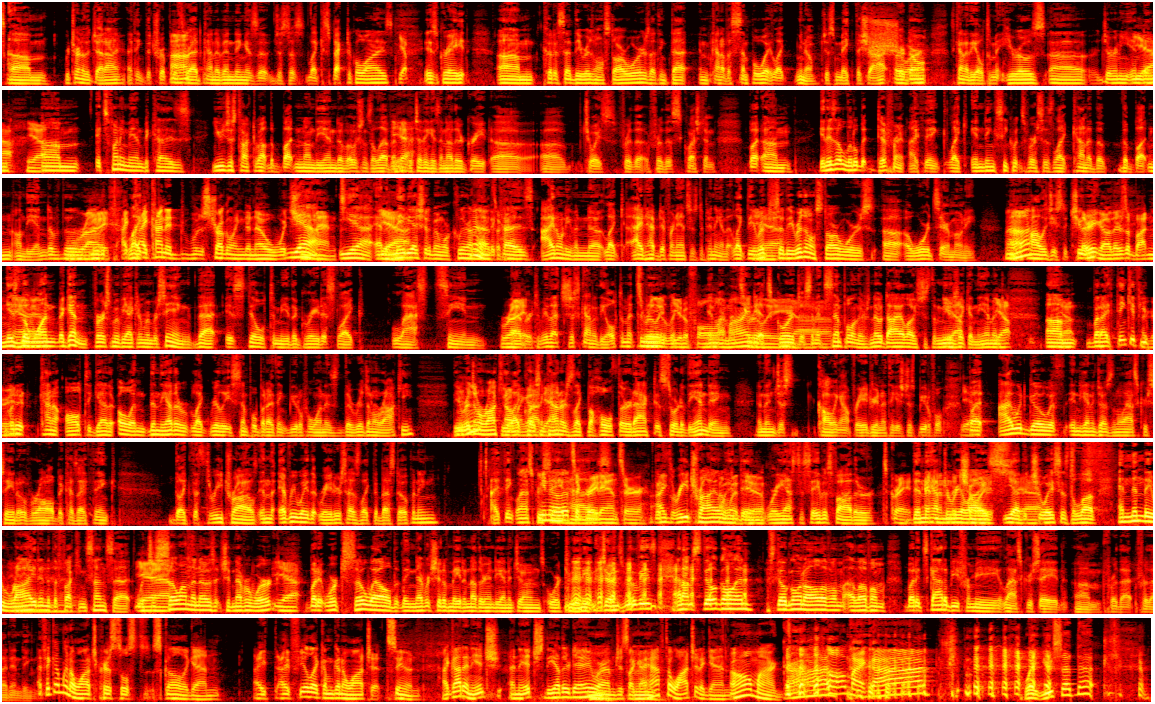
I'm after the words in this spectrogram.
Um, Return of the Jedi. I think the triple thread kind of ending is a, just a, like spectacle wise. Uh-huh. Yep. is great. Um, could have said the original Star Wars. I think that in kind of a simple way, like you know, just make the shot Sure. or don't. It's kind of the ultimate hero's uh, journey ending. Yeah, yeah. Um, it's funny, man, because you just talked about the button on the end of Ocean's Eleven, Yeah. which I think is another great uh, uh, choice for the for this question. But um, it is a little bit different, I think, like ending sequence versus like kind of the the button on the end of the right movie. I, like I kind of was struggling to know which yeah, you meant Yeah, and Yeah. maybe I should have been more clear on Yeah, that that's okay. because I don't even know. Like, I'd have different answers depending on that. Like the original, so the original Star Wars uh, award ceremony. uh Uh-huh. apologies to Chewie. there you go there's a button Is the one again first movie I can remember seeing that is still to me the greatest like last scene Right. ever to me. That's just kind of the ultimate. to really me. Beautiful in my it's mind. yeah, it's really, gorgeous and it's uh, simple and there's no dialogue. It's just the music Yep. and the image. Yep. Um, Yep. But I think if you Agreed. put it kind of all together. Oh, and then the other like really simple but I think beautiful one is the original Rocky. The original Rocky, Oh like Close God, yeah. Encounters, is like the whole third act is sort of the ending, and then just calling out for Adrian. I think is just beautiful. Yeah. But I would go with Indiana Jones and the Last Crusade overall because I think like the three trials in the, every way that Raiders has like the best opening. I think Last Crusade. you know that's a great answer The I- three trial I'm ending where he has to save his father. It's great. Then they And have then to the realize, choice, yeah, yeah. the choice is the love, and then they ride into the fucking sunset, which is so on the nose it should never work. Yeah. but it works so well that they never should have made another Indiana Jones or two Indiana Jones movies. And I'm still going, still going to all of them. I love them, but it's got to be for me Last Crusade um, for that for that ending. I think I'm going to watch Crystal S- Skull again. I, I feel like I'm going to watch it soon. I got an itch an itch the other day where I'm just like I have to watch it again. Mm. Oh my god! Oh my god! Wait, you said that?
